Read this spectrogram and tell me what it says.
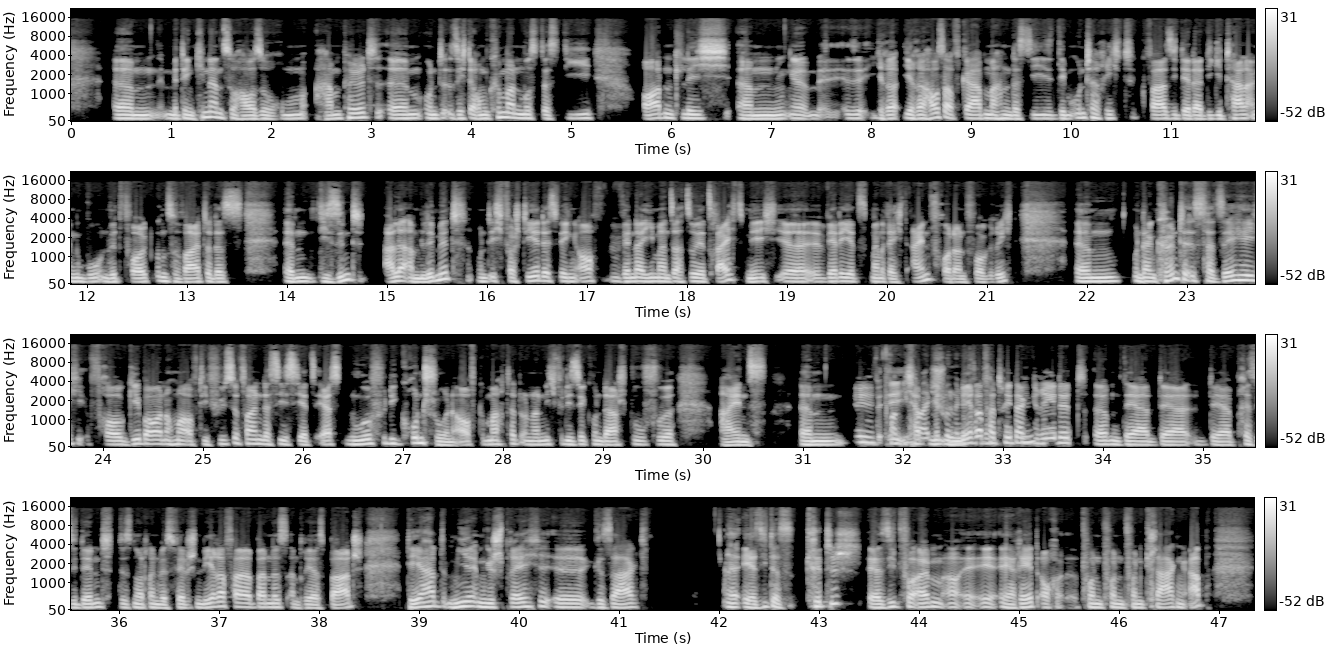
ähm, mit den Kindern zu Hause rumhampelt ähm, und sich darum kümmern muss, dass die ordentlich ähm, äh, ihre, ihre Hausaufgaben machen, dass sie dem Unterricht quasi, der da digital angeboten wird, folgt und so weiter. Das, ähm, die sind alle am Limit und ich verstehe deswegen auch, wenn da jemand sagt, so jetzt reicht's mir, ich äh, werde jetzt mein Recht einfordern vor Gericht. Ähm, und dann könnte es tatsächlich Frau Gebauer nochmal auf die Füße fallen, dass sie es jetzt erst nur für die Grundschulen aufgemacht hat und noch nicht für die Sekundarstufe eins. Ähm, mhm, ich habe mit einem Lehrervertreter mhm. geredet, ähm, der, der, der Präsident des Nordrhein-Westfälischen Lehrerverbandes, Andreas Bartsch, der hat mir im Gespräch äh, gesagt, äh, er sieht das kritisch. Er sieht vor allem, äh, er, er rät auch von, von, von Klagen ab.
